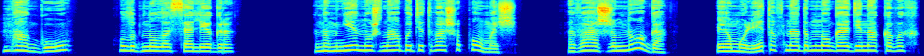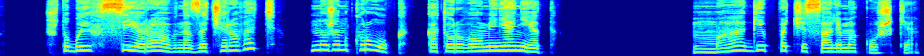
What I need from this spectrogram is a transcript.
«Могу», — улыбнулась Аллегра. «Но мне нужна будет ваша помощь. Вас же много, и амулетов надо много одинаковых. Чтобы их все равно зачаровать, нужен круг, которого у меня нет». Маги почесали макушки.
